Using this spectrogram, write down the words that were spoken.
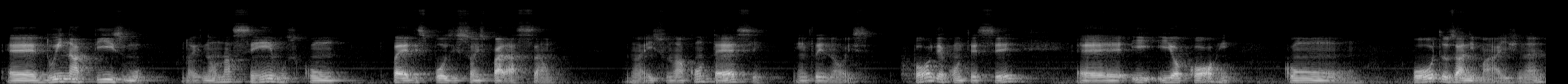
é, do inatismo, nós não nascemos com predisposições para a ação. Não é? Isso não acontece entre nós. Pode acontecer é, e, e, ocorre com outros animais, né?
